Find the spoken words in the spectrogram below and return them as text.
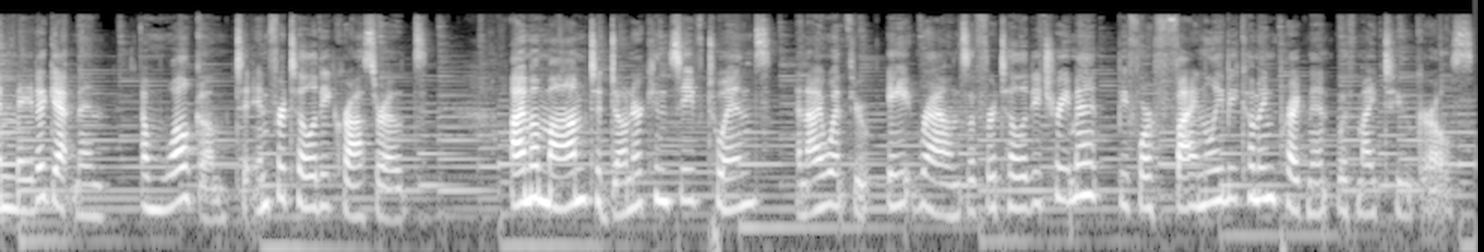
I'm Meta Getman, and welcome to Infertility Crossroads. I'm a mom to donor conceived twins, and I went through eight rounds of fertility treatment before finally becoming pregnant with my two girls.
